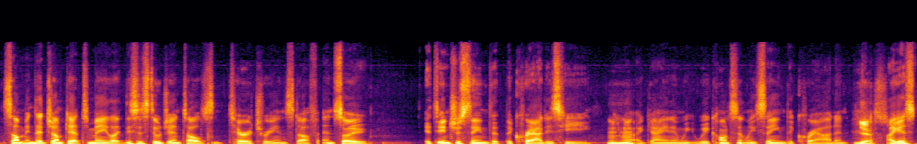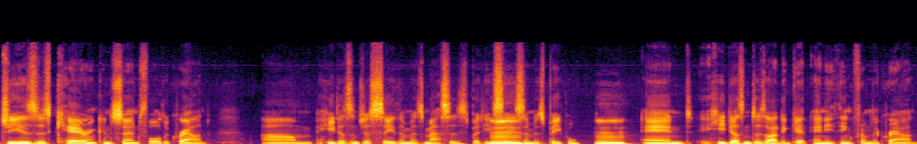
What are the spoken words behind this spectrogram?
something that jumped out to me, like this is still Gentiles territory and stuff, and so it's interesting that the crowd is here you know, again, and we, we're constantly seeing the crowd. And Mm-hmm. Yes. I guess Jesus' care and concern for the crowd. Um, he doesn't just see them as masses, but he Mm. sees them as people. And he doesn't desire to get anything from the crowd.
